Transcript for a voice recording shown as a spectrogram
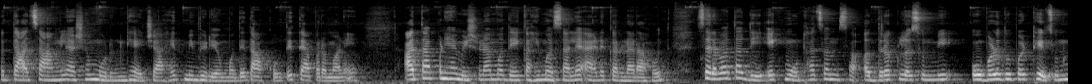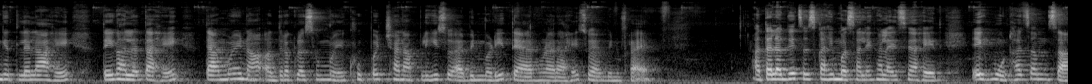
तर त्या चांगल्या अशा मोडून घ्यायच्या आहेत. मी व्हिडिओमध्ये दाखवते त्याप्रमाणे. आता आपण ह्या मिश्रणामध्ये काही मसाले ॲड करणार आहोत. सर्वात आधी एक मोठा चमचा अद्रक लसूण मी ओबडधुपट ठेचून घेतलेला आहे ते घालत आहे. त्यामुळे ना अद्रक लसूणमुळे खूपच छान आपली ही सोयाबीन वडी तयार होणार आहे सोयाबीन फ्राय. आता लगेचच काही मसाले घालायचे आहेत. एक मोठा चमचा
